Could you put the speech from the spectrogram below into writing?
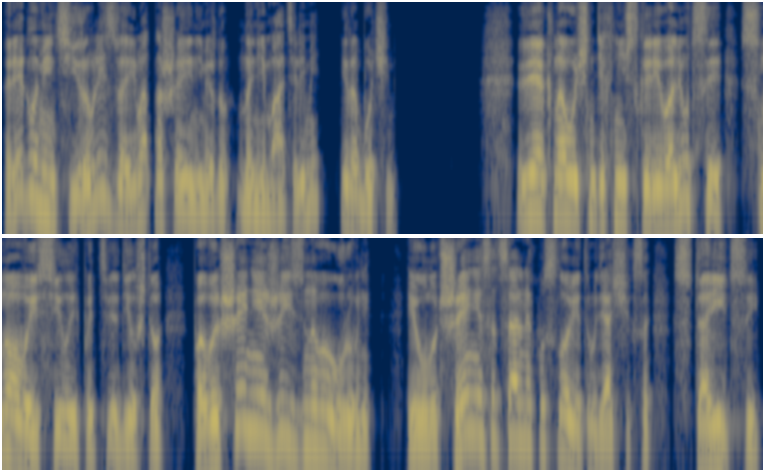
регламентировались взаимоотношения между нанимателями и рабочими. Век научно-технической революции с новой силой подтвердил, что повышение жизненного уровня и улучшение социальных условий трудящихся старицей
